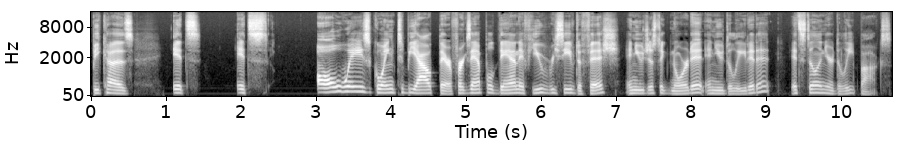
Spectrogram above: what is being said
because it's it's always going to be out there. For example, Dan, if you received a fish and you just ignored it and you deleted it, it's still in your delete box.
